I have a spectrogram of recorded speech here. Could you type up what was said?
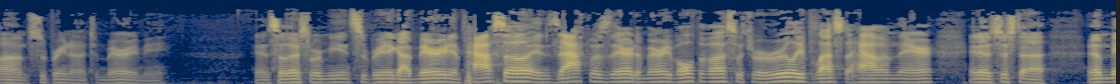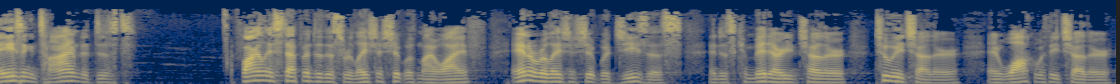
um, Sabrina to marry me. And so that's where me and Sabrina got married in Paso, and Zach was there to marry both of us, which we're really blessed to have him there. And it was just a, an amazing time to just finally step into this relationship with my wife and a relationship with Jesus and just commit each other to each other and walk with each other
